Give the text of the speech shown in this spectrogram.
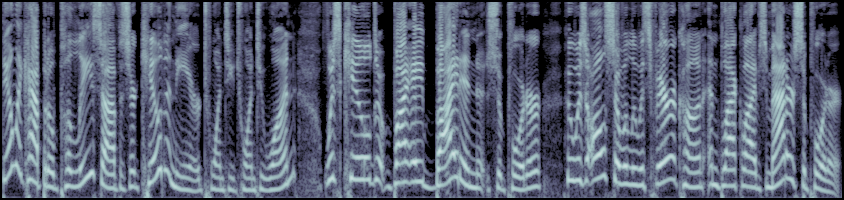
The only Capitol police officer killed in the year 2021 was killed by a Biden supporter who was also a Louis Farrakhan and Black Lives Matter supporter.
